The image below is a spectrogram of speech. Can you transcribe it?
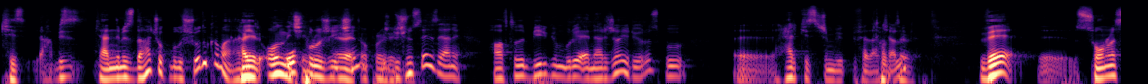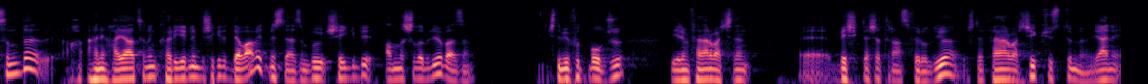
Kes, ya biz kendimiz daha çok buluşuyorduk ama hani Hayır onun o için. proje için Evet o proje için. düşünsenize yani haftada bir gün buraya enerji ayırıyoruz. Bu e, herkes için büyük bir Tabii, fedakarlık. tabii. Ve e, sonrasında ha- hani hayatının kariyerinin bir şekilde devam etmesi lazım. Bu şey gibi anlaşılabiliyor bazen. İşte bir futbolcu diyelim Fenerbahçe'den Beşiktaş'a transfer oluyor. İşte Fenerbahçe'yi küstü mü? Yani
